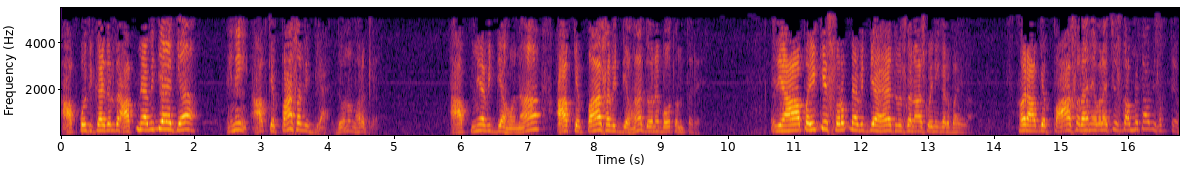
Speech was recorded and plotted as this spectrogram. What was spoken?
आपको दिखाई दे रहा तो आप में अविद्या है क्या? नहीं नहीं, आपके पास अविद्या है, दोनों फ़र्क है। आप में अविद्या होना, आपके पास अविद्या होना, दोनों बहुत अंतर है। यदि आप ही के स्वरूप में अविद्या है तो उसका नाश कोई नहीं कर पाएगा। और आपके पास रहने वाला चीज़ को आप मिटा भी सकते हो।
